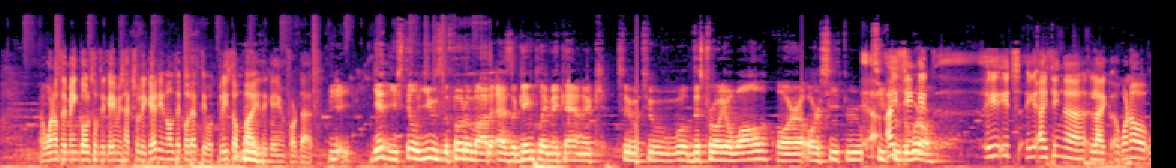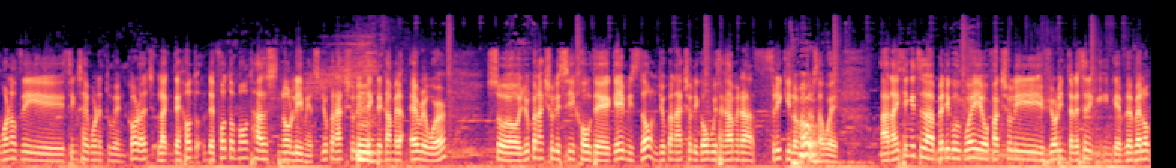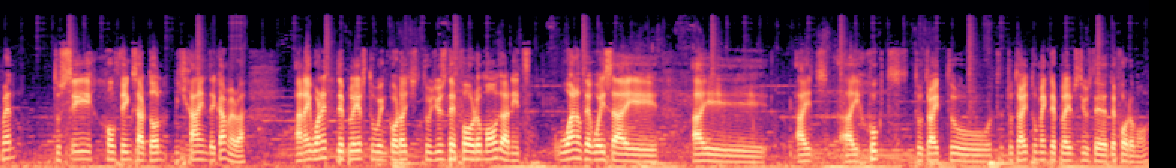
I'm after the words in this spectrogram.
one of the main goals of the game is actually getting all the collectibles. Please don't buy Mm. the game for that. Yet you still use the photo mode as a gameplay mechanic to to will destroy a wall or or see through see I through the think it, world. it's I think uh, like one of one of the things I wanted to encourage like the photo, the photo mode has no limits. You can actually Mm. take the camera everywhere. So you can actually see how the game is done. You can actually go with a camera three kilometers Oh. away, and I think it's a very good way of actually, if you're interested in, game development, to see how things are done behind the camera. And I wanted the players to encourage to use the photo mode, and it's one of the ways I I I I hooked to try to to try to make the players use the, the photo mode.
